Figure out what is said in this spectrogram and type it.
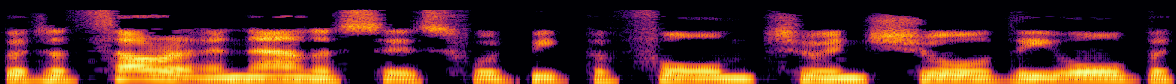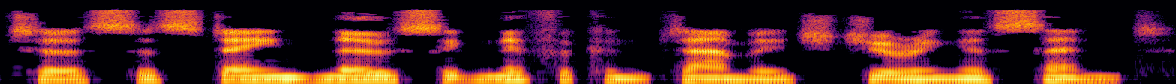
but a thorough analysis would be performed to ensure the orbiter sustained no significant damage during ascent.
